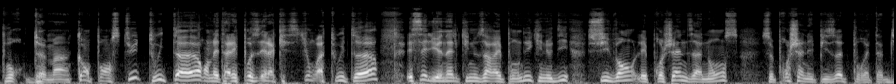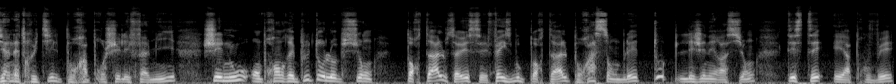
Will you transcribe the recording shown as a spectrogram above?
pour demain. Qu'en penses-tu Twitter? On est allé poser la question à Twitter et c'est Lionel qui nous a répondu, qui nous dit, suivant les prochaines annonces, ce prochain épisode pourrait bien être utile pour rapprocher les familles. Chez nous, on prendrait plutôt l'option Portal, vous savez, c'est Facebook Portal pour rassembler toutes les générations, tester et approuver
